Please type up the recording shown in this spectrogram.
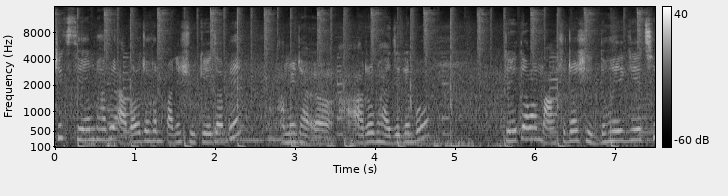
ঠিক সেমভাবে আবারও যখন পানি শুকিয়ে যাবে, আমি আরও ভাজে নেব। যেহেতু আমার মাংসটা সিদ্ধ হয়ে গিয়েছে,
